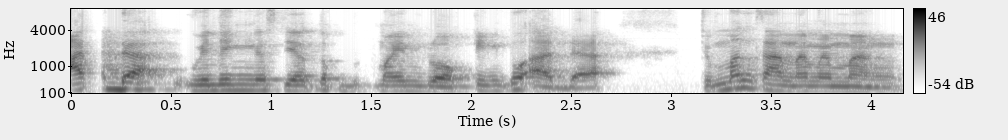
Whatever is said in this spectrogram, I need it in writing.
ada willingness dia untuk main blocking tuh ada. Cuman karena memang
